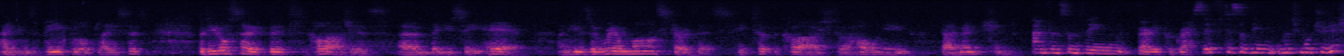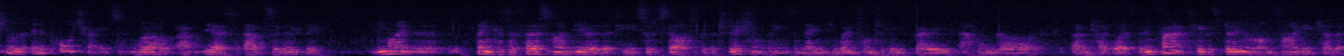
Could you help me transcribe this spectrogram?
paintings of people or places. But he also did collages um, that you see here, and he was a real master of this. He took the collage to a whole new dimension. And from something very progressive to something much more traditional in a portrait. Well, uh, yes, absolutely. You might uh, think as a first-time viewer that he sort of started with the traditional things and then he went on to these very avant-garde um, type works. But in fact, he was doing them alongside each other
